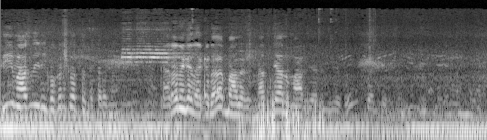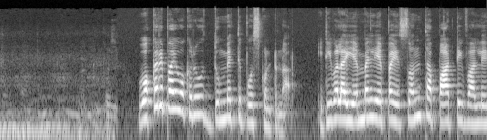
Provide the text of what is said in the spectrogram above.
టీ మాకు నీకు ఒకరికి వస్తుంది కరోనా కరోనా కదా అక్కడ మా నత్యాలు మార్చారు ఒకరిపై ఒకరు దుమ్మెత్తి పోసుకుంటున్నారు. ఇటీవల ఎమ్మెల్యేపై సొంత పార్టీ వాళ్ళే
